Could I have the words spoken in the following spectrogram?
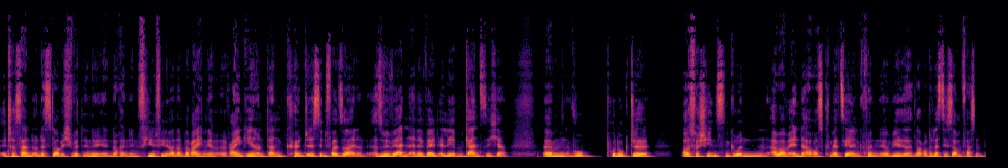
interessant und das glaube ich wird in, in, noch in, in, vielen, vielen anderen Bereichen reingehen und dann könnte es sinnvoll sein. Also wir werden eine Welt erleben, ganz sicher, ähm, wo Produkte aus verschiedensten Gründen, aber am Ende auch aus kommerziellen Gründen irgendwie, darunter lässt sich zusammenfassen,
